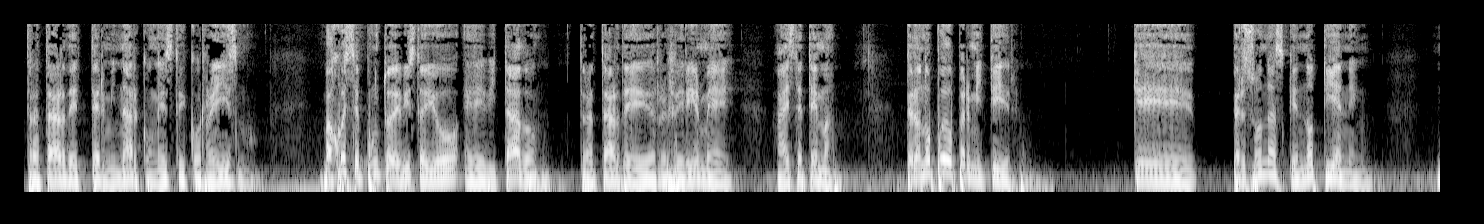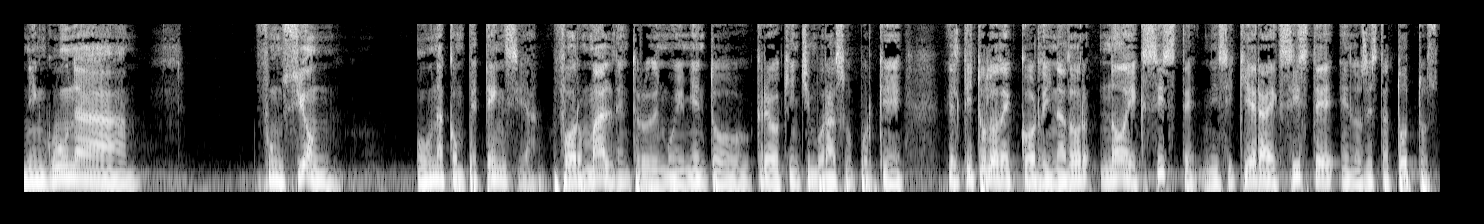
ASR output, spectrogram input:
tratar de terminar con este correísmo. Bajo este punto de vista yo he evitado tratar de referirme a este tema, pero no puedo permitir que personas que no tienen ninguna función o una competencia formal dentro del movimiento, creo aquí en Chimborazo, porque el título de coordinador no existe, ni siquiera existe en los estatutos,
